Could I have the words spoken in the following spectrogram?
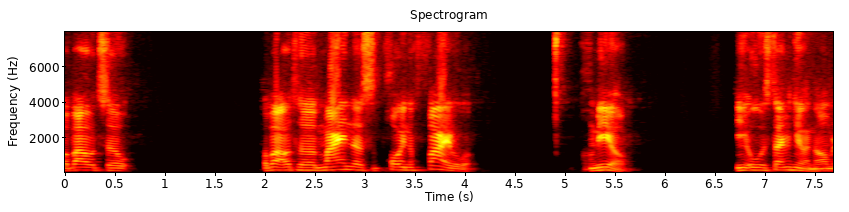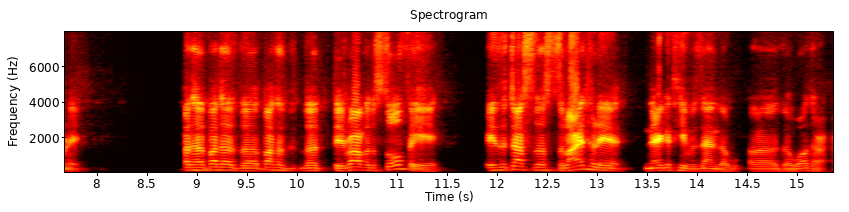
about, uh, about uh, minus 0.5 per mil in O17 anomaly but but the but the derived sulfate is just slightly negative than the uh, the water.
